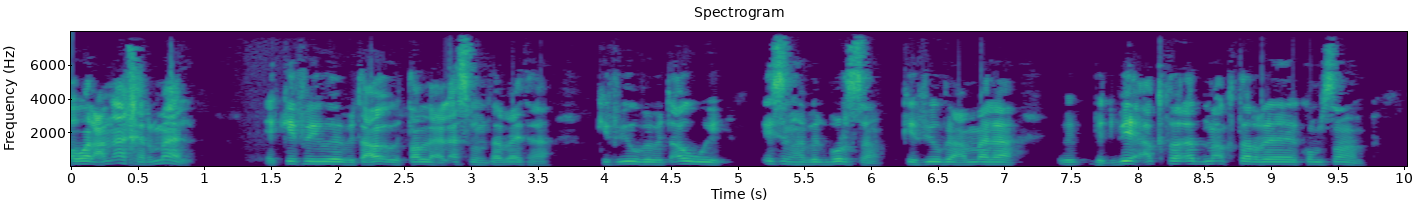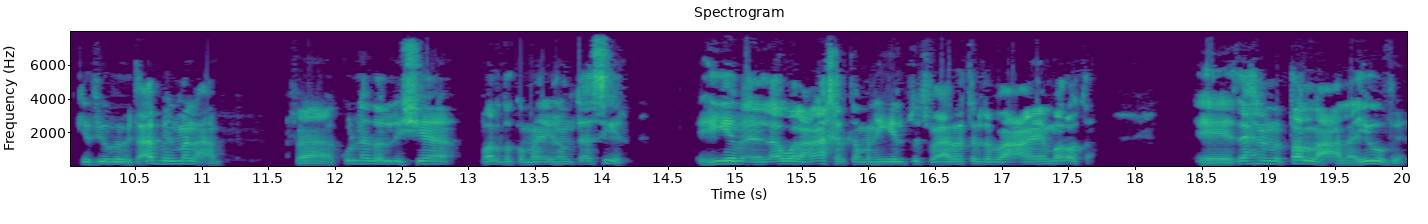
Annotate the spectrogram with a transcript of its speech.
أول عن آخر مال. إيه كيف هو بيطلع الأسهم تبعتها كيف يوفي بتقوي اسمها بالبورصة كيف يوفي عمالها بتبيع أكثر قد ما أكثر قمصان كيف يوفي بتعبي الملعب. فكل هدول الأشياء برضه كمان لهم تأثير. هي الأول عن آخر كمان هي اللي بتدفع الراتب تبع ماروتا. إذا إحنا بنطلع على يوفي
